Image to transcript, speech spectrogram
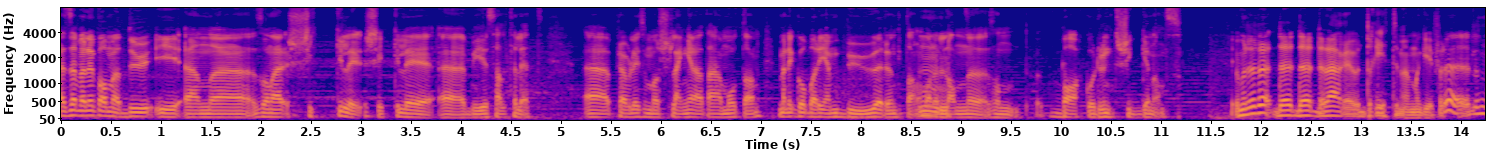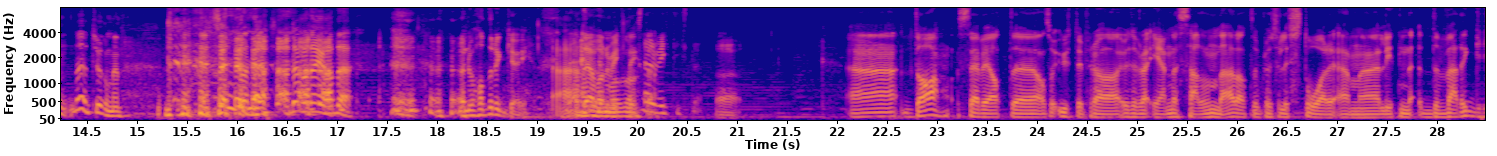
Jeg ser veldig for meg at du i en uh, sånn her skikkelig, skikkelig uh, mye selvtillit eh, prøver liksom å slenge dette her mot han, men det går bare i en bue rundt han og bare Mm. lander sånn bak og rundt skyggen hans. Jo, men det, det, det, det der er jo dritet med magi, for det, er det turen min. Det, det var det jeg hadde. Men du hadde det gøy. Ja, det var det Det viktigste. er det viktigste. Eh, da ser vi at uh, altså ut ifra ene cellen der at det plutselig står en eh, liten dverg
